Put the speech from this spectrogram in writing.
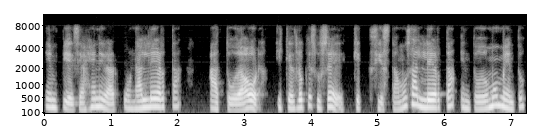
empiece a generar una alerta a toda hora. ¿Y qué es lo que sucede? Que si estamos alerta en todo momento,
